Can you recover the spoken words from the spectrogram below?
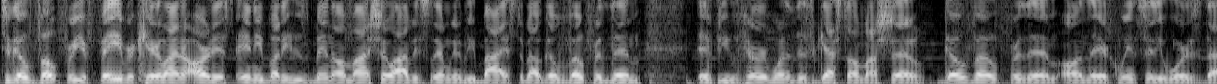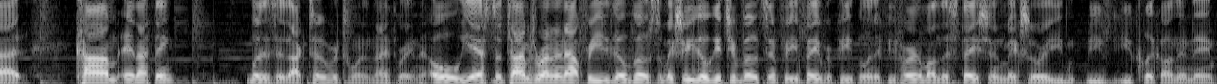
to go vote for your favorite Carolina artist. Anybody who's been on my show, obviously, I'm going to be biased about. Go vote for them if you've heard one of this guests on my show, go vote for them on their queencityawards.com. And I think, what is it, October 29th right now? Oh, yeah. So time's running out for you to go vote. So make sure you go get your votes in for your favorite people. And if you've heard them on this station, make sure you, you, you click on their name.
